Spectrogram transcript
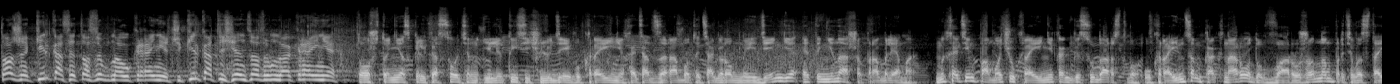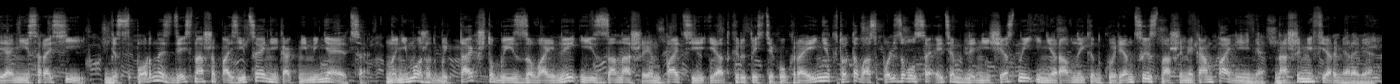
То, что на Украине, на Украине. То, что несколько сотен или тысяч людей в Украине хотят заработать огромные деньги, это не наша проблема. Мы хотим помочь Украине как государству, украинцам как народу в вооруженном противостоянии с Россией. Бесспорно, здесь наша позиция никак не меняется. Но не может быть так, чтобы из-за войны и из-за нашей эмпатии и открытости к Украине кто-то воспользовался этим для нечестной и неравной конкуренции с нашими компаниями, нашими фермерами.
